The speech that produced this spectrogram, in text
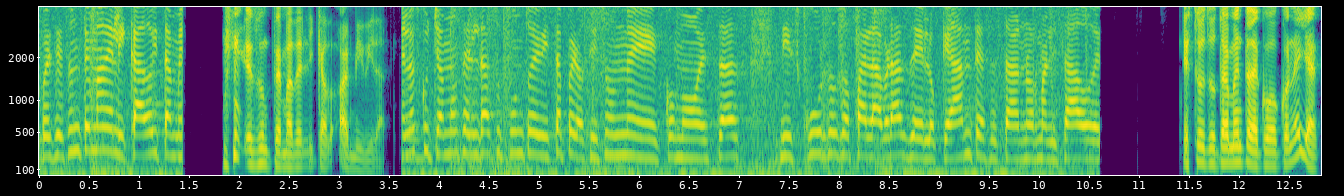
pues es un tema delicado y también... es un tema delicado. Ay, mi vida. Lo escuchamos, él da su punto de vista, pero sí son eh, como estos discursos o palabras de lo que antes estaba normalizado. De... Estoy totalmente de acuerdo con ella.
